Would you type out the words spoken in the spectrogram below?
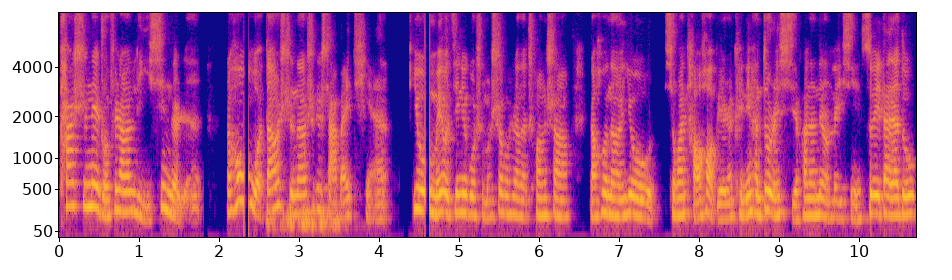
他是那种非常理性的人，然后我当时呢是个傻白甜，又没有经历过什么社会上的创伤，然后呢又喜欢讨好别人，肯定很逗人喜欢的那种类型，所以大家都。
